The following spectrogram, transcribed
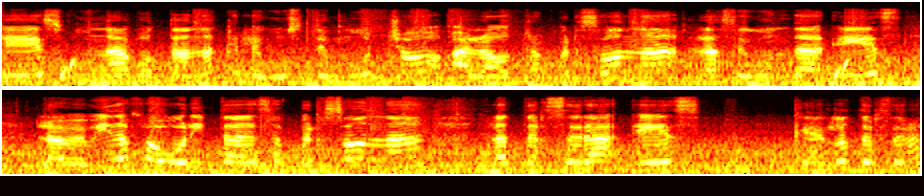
es una botana que le guste mucho a la otra persona. La segunda es la bebida favorita de esa persona. La tercera es... ¿Qué es la tercera?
